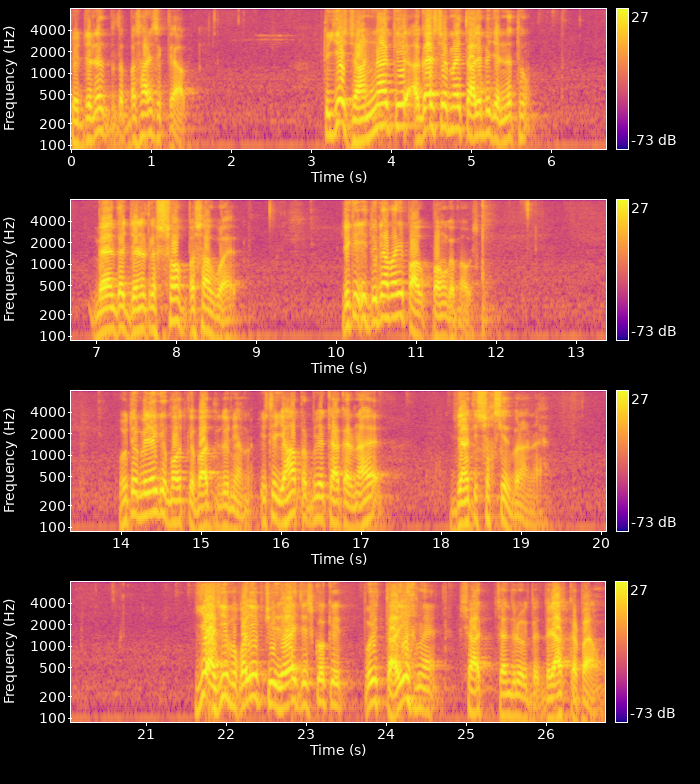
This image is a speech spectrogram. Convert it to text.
جو جنت مطلب بسا نہیں سکتے آپ۔ تو یہ جاننا کہ اگرچہ میں طالب جنت ہوں، میں اندر جنت کا شوق بسا ہوا ہے، لیکن اس دنیا میں نہیں پاؤں گا میں اس کو۔ وہ تو ملے گی موت کے بعد کی دنیا میں۔ اس لیے یہاں پر مجھے کیا کرنا ہے؟ جنتی شخصیت بنانا ہے۔ یہ عجیب و غریب چیز ہے جس کو کہ پوری تاریخ میں شاید چند لوگ دریافت کر پایا ہوں۔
